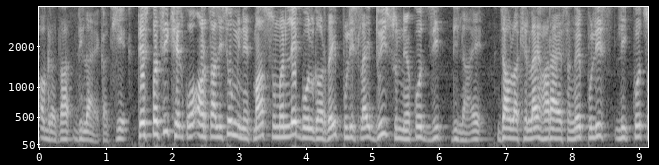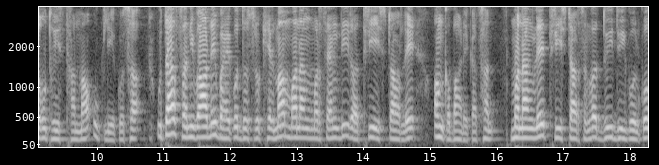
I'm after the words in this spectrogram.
अग्रता दिलाएका थिए। त्यसपछि खेलको अडचालिसौँ मिनटमा सुमनले गोल गर्दै पुलिसलाई दुई शून्यको जित दिलाए। जाउला खेललाई हराएसँगै पुलिस लिगको चौथो स्थानमा उक्लिएको छ। उता शनिबार नै भएको दोस्रो खेलमा मनाङ मर्स्याङ्दी र थ्री स्टारले अङ्क बाँडेका छन्। मनाङले थ्री स्टारसँग दुई दुई गोलको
